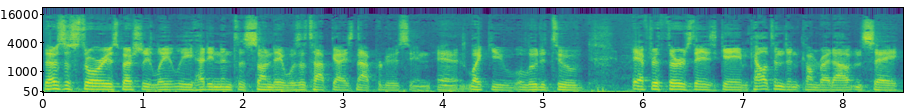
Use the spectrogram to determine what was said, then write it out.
That was a story, especially lately, heading into Sunday, was the top guys not producing. And like you alluded to, after Thursday's game, Colliton didn't come right out and say,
